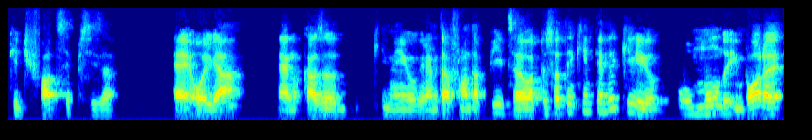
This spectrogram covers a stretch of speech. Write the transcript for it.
que de fato você precisa é, olhar. Né? No caso, que nem o Grêmio estava falando da pizza, a pessoa tem que entender que o mundo, embora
